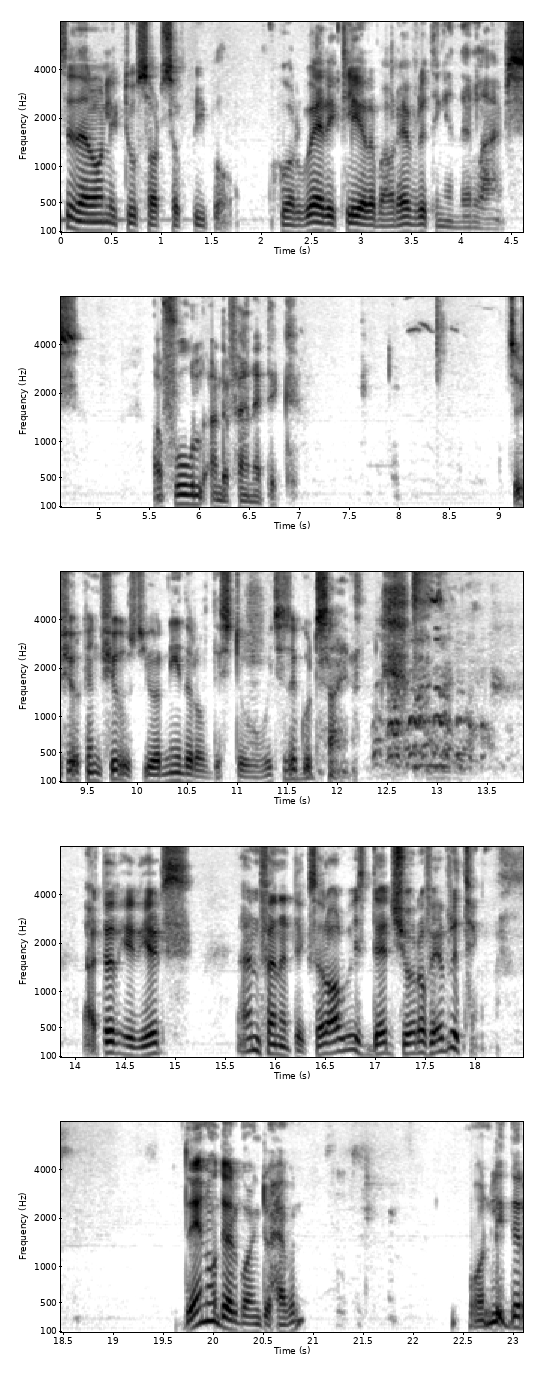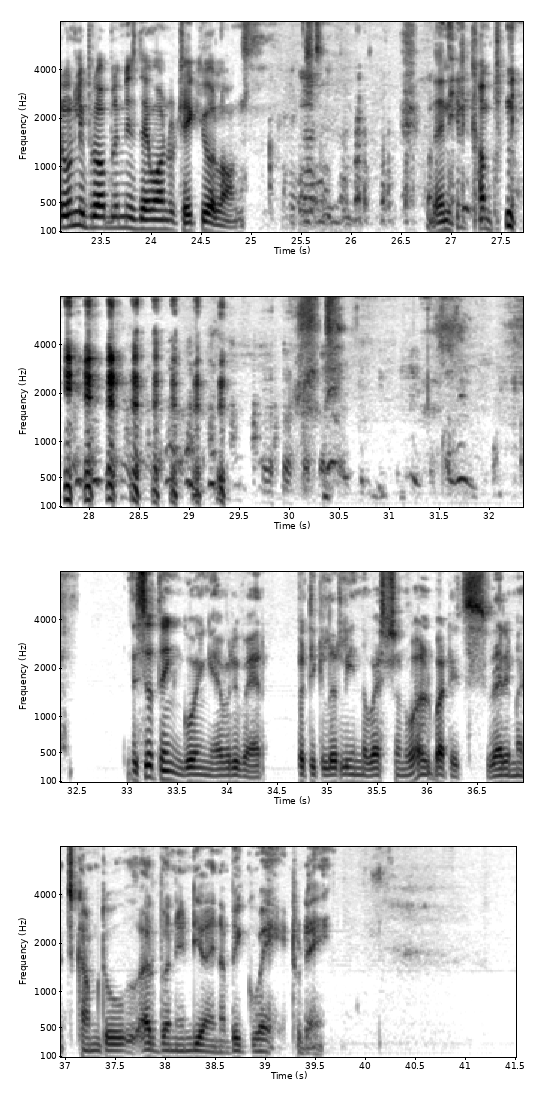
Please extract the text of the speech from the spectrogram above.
See, there are only two sorts of people who are very clear about everything in their lives, a fool and a fanatic. So if you're confused, you're neither of these two, which is a good sign Utter idiots and fanatics are always dead sure of everything. They know they're going to heaven, only… their only problem is they want to take you along they need company This is a thing going everywhere, particularly in the Western world, but it's very much come to urban India in a big way today.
